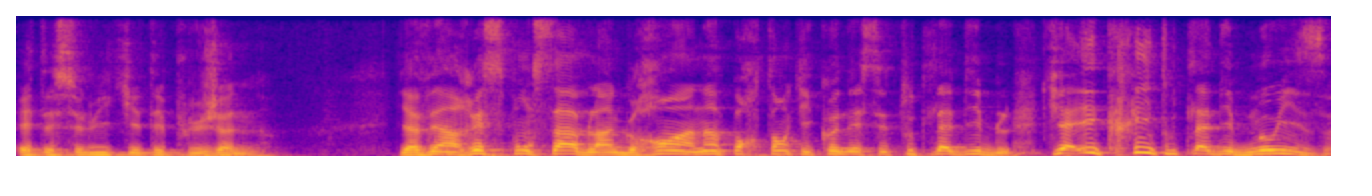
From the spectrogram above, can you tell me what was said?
était celui qui était plus jeune. Il y avait un responsable, un grand, un important qui connaissait toute la Bible, qui a écrit toute la Bible, Moïse,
